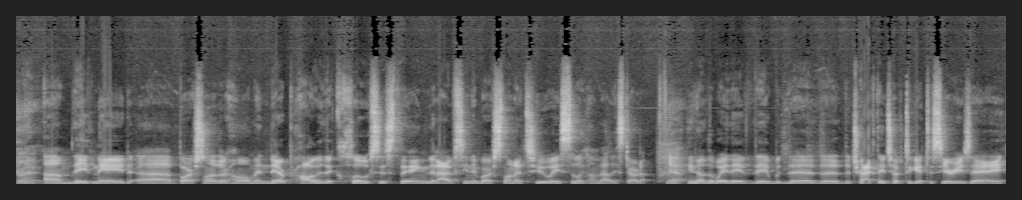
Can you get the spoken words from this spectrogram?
Right. Um, they've made uh, Barcelona their home, and they're probably the closest thing that I've seen in Barcelona to a Silicon Valley startup. Yeah. You know, the way they've they, the, the the track they took to get to Series A,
